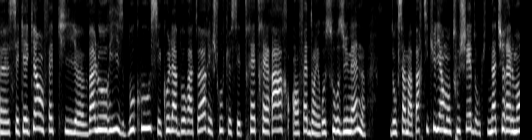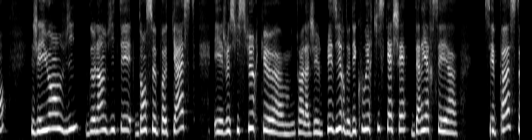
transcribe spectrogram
Euh, c'est quelqu'un en fait qui valorise beaucoup ses collaborateurs et je trouve que c'est très très rare en fait dans les ressources humaines. Donc ça m'a particulièrement touchée. Donc naturellement, j'ai eu envie de l'inviter dans ce podcast et je suis sûre que euh, voilà, j'ai eu le plaisir de découvrir qui se cachait derrière ces, euh, ces postes.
